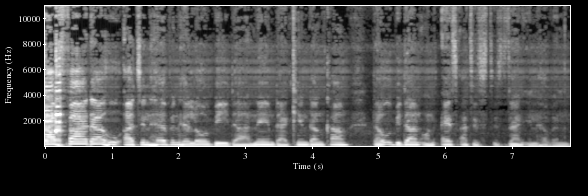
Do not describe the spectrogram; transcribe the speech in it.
Our Father who art in heaven, hallowed be thy name, thy kingdom come, thy will be done on earth as it is done in heaven.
